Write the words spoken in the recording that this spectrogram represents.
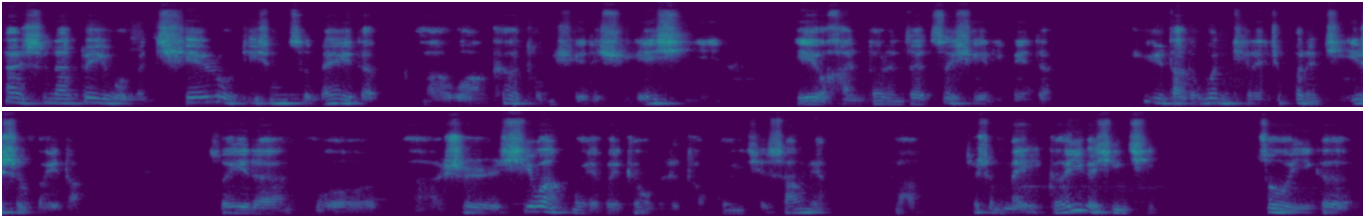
但是呢，对于我们切入弟兄姊妹的啊网课同学的学习，也有很多人在自学里面的遇到的问题呢，就不能及时回答。所以呢，我啊是希望我也会跟我们的同工一起商量啊，就是每隔一个星期做一个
